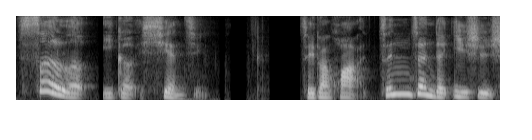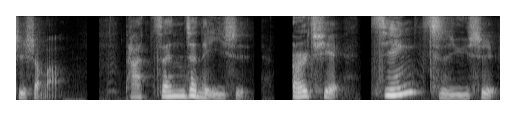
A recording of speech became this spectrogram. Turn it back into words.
设了一个陷阱。这段话真正的意思是什么？他真正的意思。而且仅止于是，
